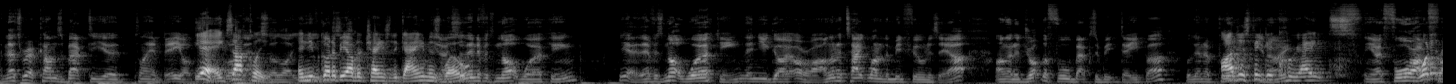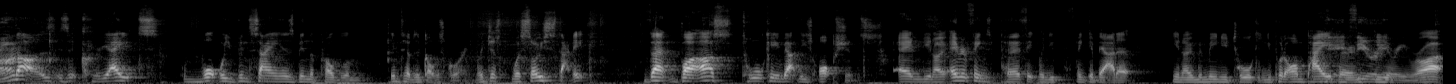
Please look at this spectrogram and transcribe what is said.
And that's where it comes back to your plan B option. Yeah, well exactly. So, like, and you you've got to be able to change the game as you know, well. So then if it's not working, yeah, if it's not working, then you go, all right, I'm going to take one of the midfielders out. I'm going to drop the fullbacks a bit deeper. We're going to put, I just think you it creates you know, four up what front. it does is it creates what we've been saying has been the problem in terms of goal scoring. We're just we're so static that by us talking about these options and you know everything's perfect when you think about it. You know, and you talking, you put it on paper in and theory. theory, right?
